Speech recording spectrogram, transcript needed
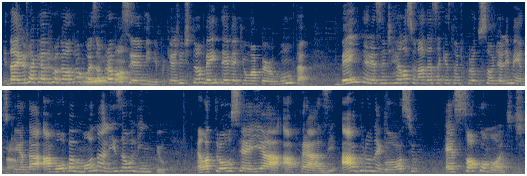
E daí eu já quero jogar outra coisa para você, Vini, porque a gente também teve aqui uma pergunta bem interessante relacionada a essa questão de produção de alimentos, tá. que é da arroba Monalisa Olímpio. Ela trouxe aí a, a frase, agronegócio é só commodity.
